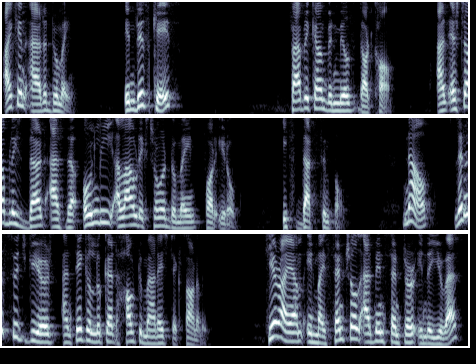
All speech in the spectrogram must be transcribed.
I can add a domain. In this case, fabrikamwindmills.com and establish that as the only allowed external domain for Europe. It's that simple. Now, let us switch gears and take a look at how to manage taxonomy. Here I am in my central admin center in the US,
